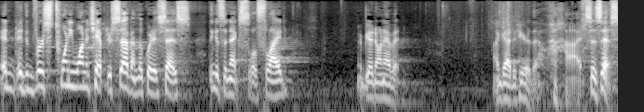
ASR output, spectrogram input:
And in verse 21 of chapter 7, look what it says. I think it's the next slide. Maybe I don't have it. I got it here, though. it says this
